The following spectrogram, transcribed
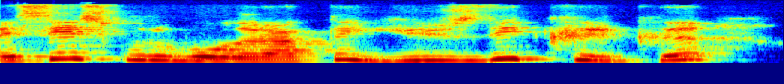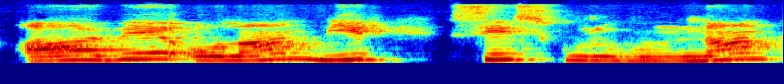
ve ses grubu olarak da %40'ı AB olan bir ses grubundan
